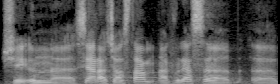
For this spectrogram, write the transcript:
Și în uh, seara aceasta aș vrea să uh,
